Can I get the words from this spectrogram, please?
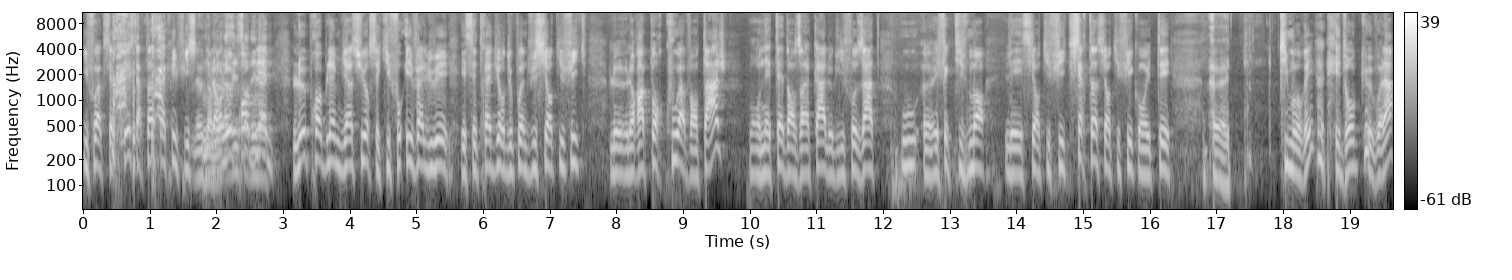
il faut accepter certains sacrifices. Alors le problème le problème bien sûr c'est qu'il faut évaluer et c'est très dur du point de vue scientifique le, le rapport coût-avantage on était dans un cas, le glyphosate, où euh, effectivement les scientifiques, certains scientifiques ont été euh, timorés, et donc euh, voilà,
